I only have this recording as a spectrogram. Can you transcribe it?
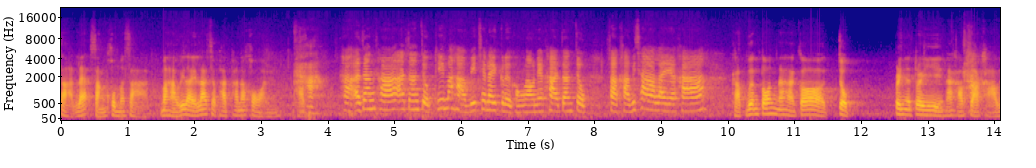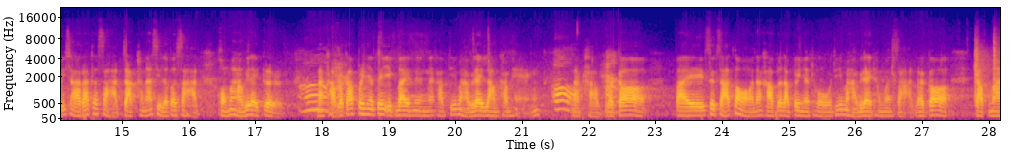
ศาสตร์และสังคมศาสตร์ มหาวิทยาลัยราชภัฏพระนครครับ ค่ะ ค่ะ อาจารย์คะอาจารย์จบที่มหาวิทยาลัยเกริกของเราเนี่ยค่ะอาจารย์จบสาขาวิชาอะไรอะคะ ครับเบื้องต้นนะฮะก็จบปริญญาตรีนะครับค่ะสาขาวิชารัฐศาสตร์ จากคณะศิลปศาสตร์ของมหาวิทยาลัยเกริกอ๋อนะครับแล้วก็ปริญญาตรีอีกใบหนึ่งนะครับที่มหาวิทยาลัยรามคำแหงโอ้นะครับค่ะแล้วก็ไปศึกษาต่อนะครับระดับปริญญาโทที่มหาวิทยาลัยธรรมศาสตร์ แล้วก็กลับมา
